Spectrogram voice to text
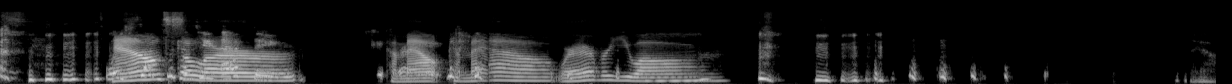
Which sucks because he's Counselor. come Right. out, come out, wherever you are. Yeah.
